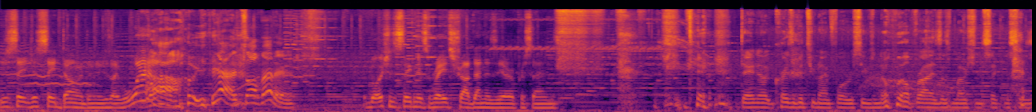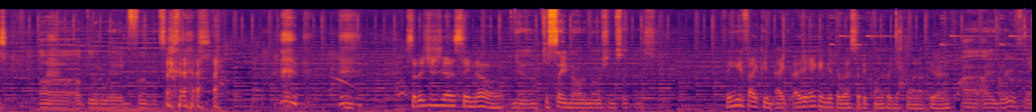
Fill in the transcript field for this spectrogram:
Just say, just say don't, and you're just like, wow. Wow, yeah, it's all better. Motion sickness rates drop down to zero percent. Daniel, Crazy Good 294 receives a Nobel Prize as motion sicknesses uh, obliterated from existence. So did you just gotta say no. yeah, just say no to motion sickness. I think if I can, I, I think I can get the rest of the coins by just going up here. I, I agree with you.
